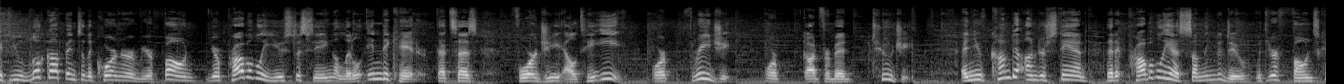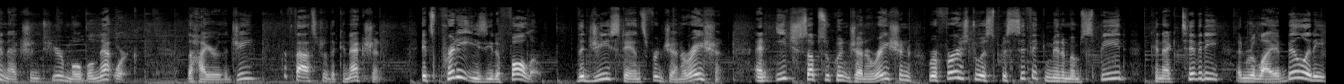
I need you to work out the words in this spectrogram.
If you look up into the corner of your phone, you're probably used to seeing a little indicator that says 4G LTE or 3G or, God forbid, 2G. And you've come to understand that it probably has something to do with your phone's connection to your mobile network. The higher the G, the faster the connection. It's pretty easy to follow. The G stands for generation, and each subsequent generation refers to a specific minimum speed, connectivity, and reliability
